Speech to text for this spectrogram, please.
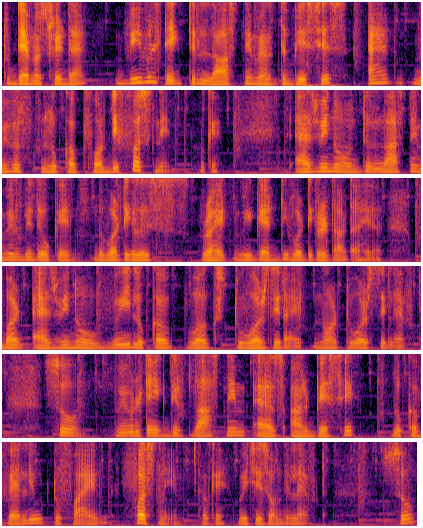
to demonstrate that. We will take the last name as the basis and we will look up for the first name okay? As we know the last name will be the okay the vertical is right we get the vertical data here. But as we know VLOOKUP works towards the right not towards the left. So we will take the last name as our basic lookup value to find first name okay which is on the left. So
